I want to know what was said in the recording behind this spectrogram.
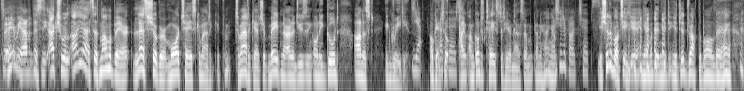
So here we have it. This is the actual. Oh yeah, it says Mama Bear, less sugar, more taste, tomato, tomato ketchup, made in Ireland using only good, honest ingredients. Yeah, Okay, so it. I'm, I'm going to taste it here now. So I'm going to hang I on. should have brought chips. You should have brought. Yeah, yeah, but then you, you did drop the ball there. Hang on.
